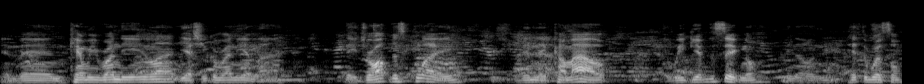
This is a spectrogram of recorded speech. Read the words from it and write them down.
and then, "Can we run the in line? Yes, you can run the in line. They drop this play, then they come out, and we give the signal, you know, and hit the whistle,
